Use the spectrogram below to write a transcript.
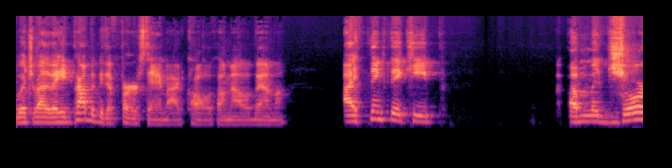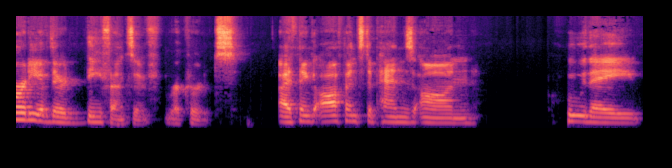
which by the way, he'd probably be the first name I'd call if I'm Alabama. I think they keep a majority of their defensive recruits. I think offense depends on who they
